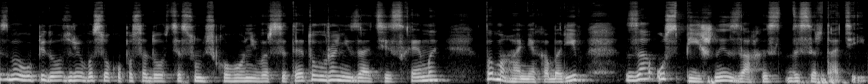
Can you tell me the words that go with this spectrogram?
СБУ підозрює високопосадовця Сумського університету в організації схеми вимагання хабарів за успішний захист дисертацій.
